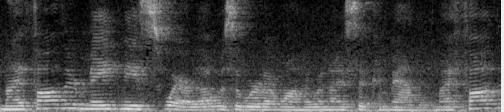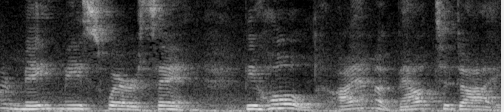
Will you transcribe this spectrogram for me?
My father made me swear. That was the word I wanted when I said commanded. My father made me swear, saying, Behold, I am about to die.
